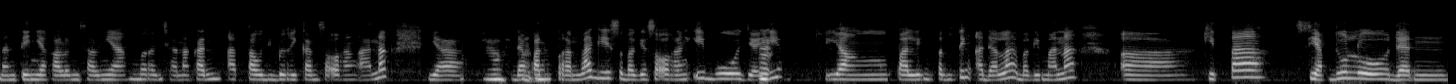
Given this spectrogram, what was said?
nantinya kalau misalnya merencanakan atau diberikan seorang anak ya dapat peran lagi sebagai seorang ibu. Jadi yang paling penting adalah bagaimana uh, kita siap dulu dan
